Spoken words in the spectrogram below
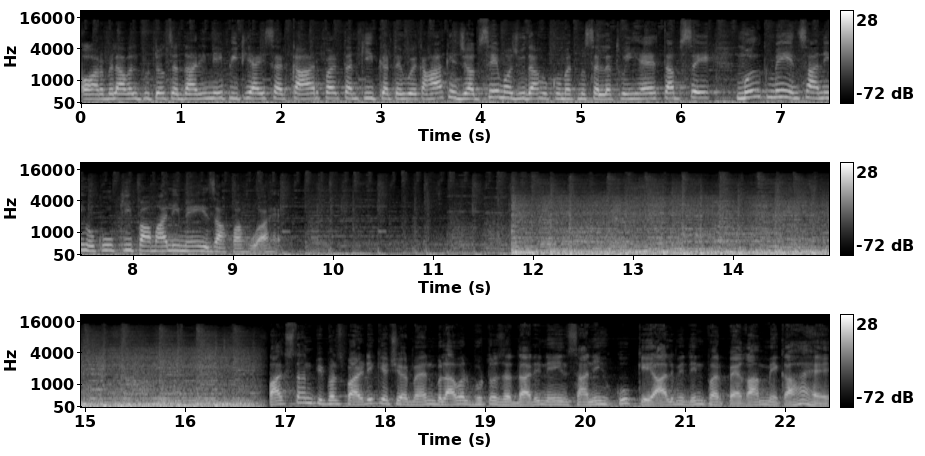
اور بلاول بھٹو زرداری نے پی ٹی آئی سرکار پر تنقید کرتے ہوئے کہا کہ جب سے موجودہ حکومت مسلط ہوئی ہے، تب سے ملک میں انسانی حقوق کی پامالی میں اضافہ ہوا ہے۔ پاکستان پیپلز پارٹی کے چیئرمین بلاول بھٹو زرداری نے انسانی حقوق کے عالمی دن پر پیغام میں کہا ہے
